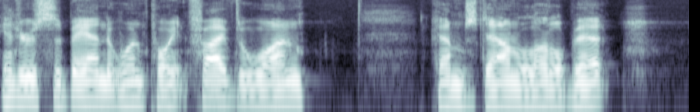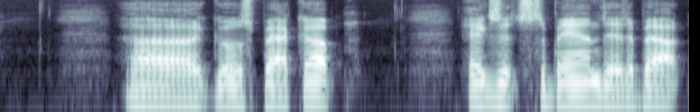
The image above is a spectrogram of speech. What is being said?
Enters the band at 1.5 to 1. Comes down a little bit. Uh, goes back up. Exits the band at about,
